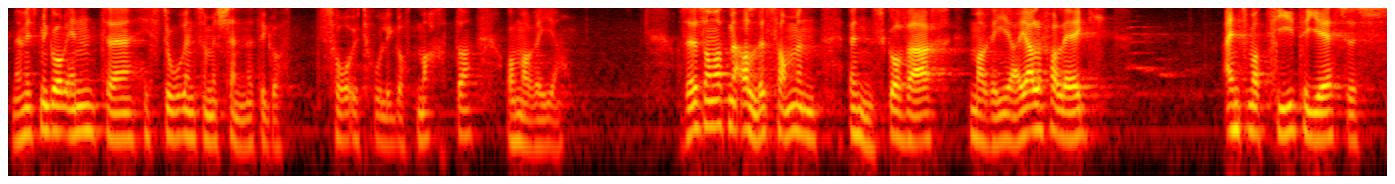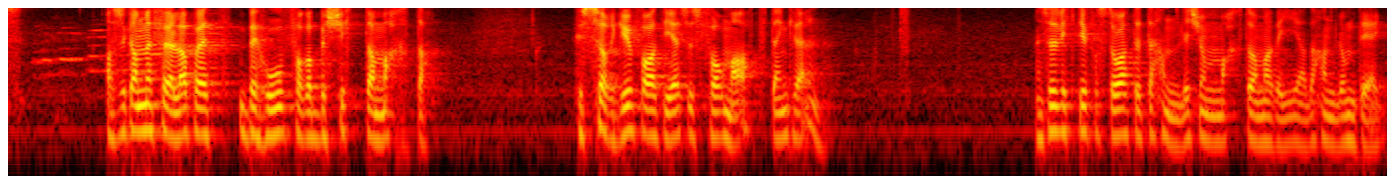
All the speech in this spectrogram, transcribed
Men hvis vi går inn til historien som vi kjenner til godt, så utrolig godt, Martha og Maria så er det sånn at Vi alle sammen ønsker å være Maria. I alle fall jeg. En som har tid til Jesus. Og så kan vi føle på et behov for å beskytte Martha. Hun sørger jo for at Jesus får mat den kvelden. Men så er det viktig å forstå at dette handler ikke om Martha og Maria. Det handler om deg.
